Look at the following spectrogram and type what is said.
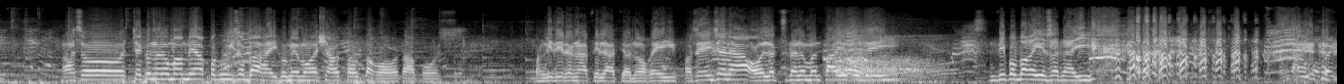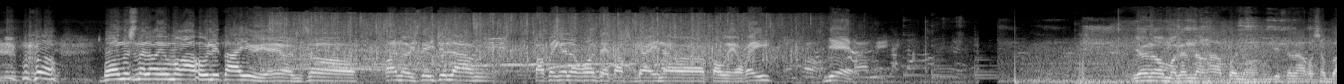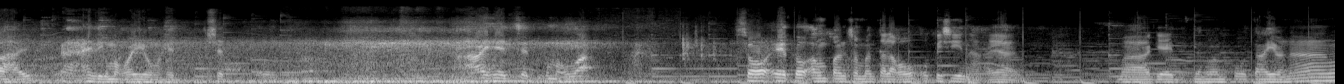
Ah, so, check ko na lang mamaya pag uwi sa bahay kung may mga shoutout ako. Tapos, banggitin na natin lahat yun, okay? Pasensya na, olats na naman tayo today. Hindi pa ba kayo sanay? Bonus na lang yung makahuli tayo eh. Ayun, so, ano, stay tuned lang. Papahinga lang konti, tapos gaya na pauwi, okay? Yeah! Yun o, magandang hapon o. Dito na ako sa bahay. Ah, hindi ko makuha yung headset. Ay, headset ko makuha. So, ito ang pansamantala kong opisina. Ayan. Mag-edit na naman po tayo ng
